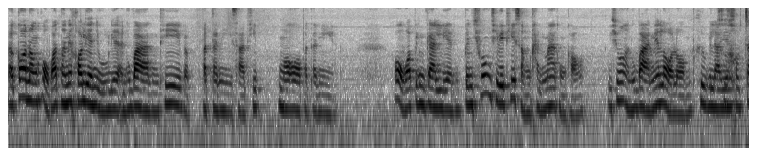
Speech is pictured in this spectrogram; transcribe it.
แล้วก็น้องก็บอกว่าตอนนี้เขาเรียนอยู่โรงเรียนอนุบาลที่แบบปัตตานีสาธิตมอ ปัตตานีเขาบอกว่าเป็นการเรียนเป็นช่วงชีวิตที่สำคัญมากของเขาคือช่วงอนุบาลเนี่ยหล่อหลอม คือเวลาคืเรียอนเขาจ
